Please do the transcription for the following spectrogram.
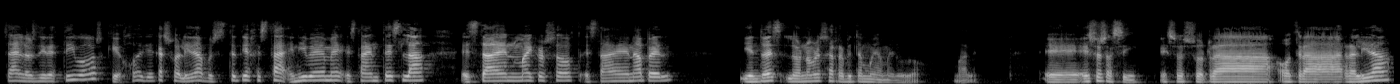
Salen los directivos, que joder, qué casualidad. Pues este tío que está en IBM, está en Tesla, está en Microsoft, está en Apple, y entonces los nombres se repiten muy a menudo. ¿Vale? Eh, eso es así. Eso es otra, otra realidad.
